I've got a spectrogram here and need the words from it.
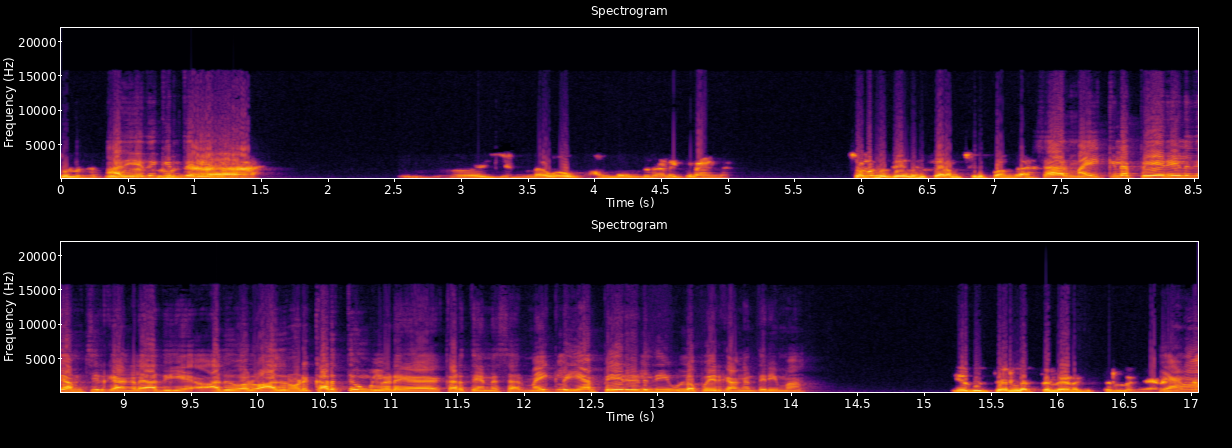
சொல்லுங்க அது எதுக்குன்னு? ஐயோ, என்னவோ அவங்க வந்து நினைக்கிறாங்க. சொல்லுங்க இது எதுக்கு சார் அமைச்சிருப்பாங்க சார் மைக்கில் பேர் எழுதி அமைச்சிருக்காங்களே அது அது ஒரு அதனோட கருத்து உங்களுடைய கருத்து என்ன சார்? மைக்கில் ஏன் பேர் எழுதி உள்ள போயிருக்காங்கன்னு தெரியுமா? எது தெரியல தெரியல எனக்கு தெரியலங்க ஏன்னா.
